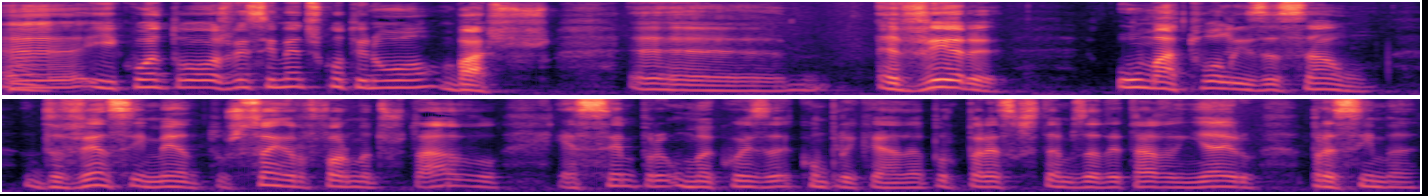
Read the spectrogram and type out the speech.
hum. e, quanto aos vencimentos, continuam baixos. haver uma atualização de vencimentos sem reforma do Estado é sempre uma coisa complicada, porque parece que estamos a deitar dinheiro para cima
